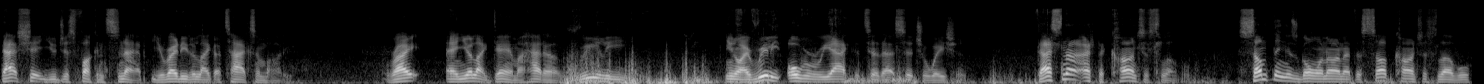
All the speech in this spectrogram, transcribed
That shit you just fucking snap. You're ready to like attack somebody. Right? And you're like, "Damn, I had a really you know, I really overreacted to that situation. That's not at the conscious level. Something is going on at the subconscious level,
